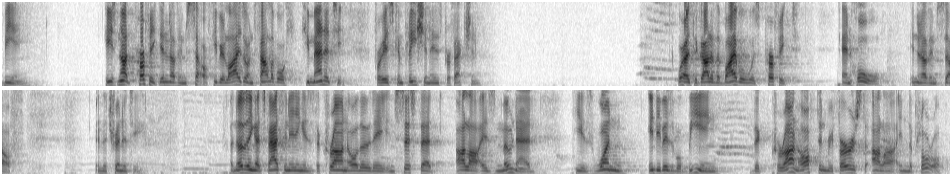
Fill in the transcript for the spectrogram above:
being. He's not perfect in and of himself. He relies on fallible humanity for his completion and his perfection. Whereas the God of the Bible was perfect and whole in and of himself in the Trinity. Another thing that's fascinating is the Quran, although they insist that Allah is monad, he is one indivisible being, the Quran often refers to Allah in the plural,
